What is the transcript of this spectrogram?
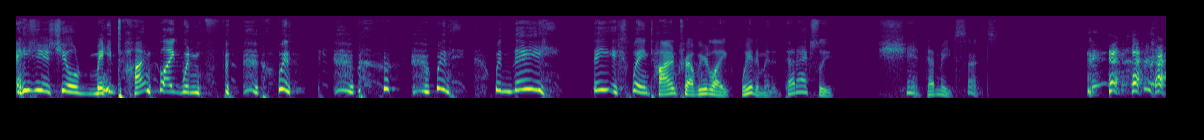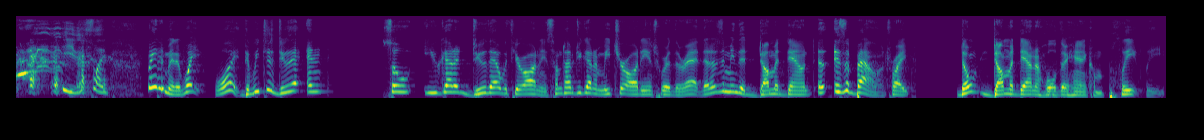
Agent Shield made time like when when when when they they explain time travel, you're like, wait a minute, that actually shit, that made sense. You just like, wait a minute, wait, what? Did we just do that? And so you got to do that with your audience. Sometimes you got to meet your audience where they're at. That doesn't mean to dumb it down. It's a balance, right? Don't dumb it down and hold their hand completely,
